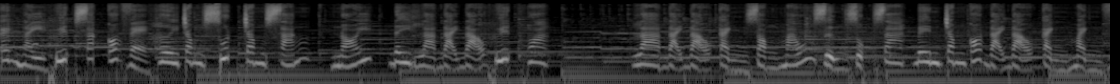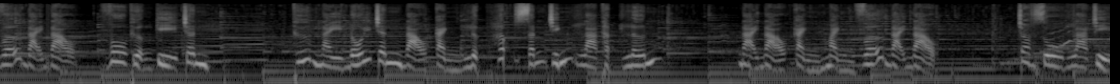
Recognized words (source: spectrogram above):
Cái này huyết sắc có vẻ hơi trong suốt trong sáng, nói đây là đại đảo huyết hoa. Là đại đảo cảnh dòng máu dựng dục ra bên trong có đại đảo cảnh mảnh vỡ đại đảo, vô thượng kỳ chân. Thứ này đối chân đảo cảnh lực hấp dẫn chính là thật lớn. Đại đảo cảnh mảnh vỡ đại đảo Cho dù là chỉ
